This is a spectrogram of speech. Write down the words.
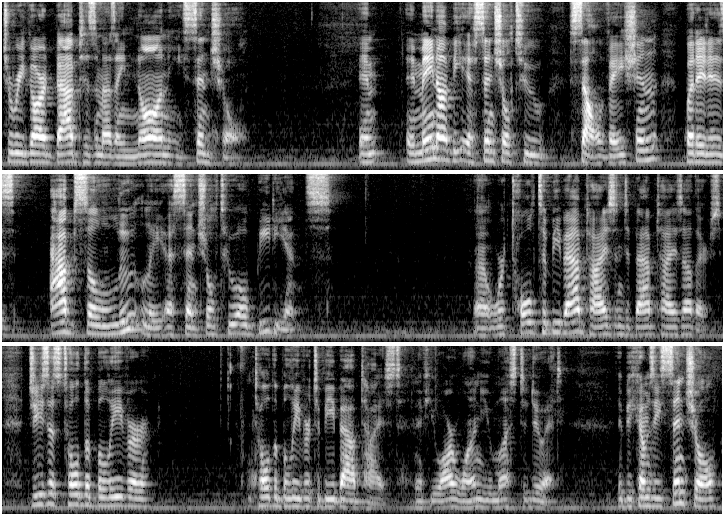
to regard baptism as a non essential. It, it may not be essential to salvation, but it is absolutely essential to obedience. Uh, we're told to be baptized and to baptize others. Jesus told the believer told the believer to be baptized, and if you are one, you must do it. It becomes essential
